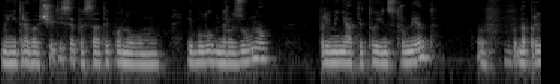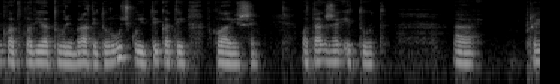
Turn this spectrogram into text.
Мені треба вчитися писати по-новому. І було б нерозумно приміняти той інструмент, наприклад, в клавіатурі, брати ту ручку і тикати в клавіші. Отак же і тут. Е, При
